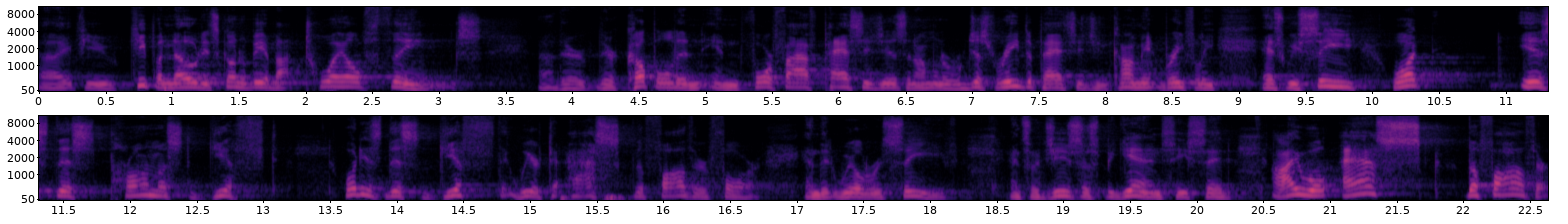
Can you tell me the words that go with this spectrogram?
uh, if you keep a note, it's going to be about 12 things. Uh, they're, they're coupled in, in four or five passages, and I'm going to just read the passage and comment briefly as we see what is this promised gift? What is this gift that we are to ask the Father for and that we'll receive? And so Jesus begins, he said, I will ask the Father.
